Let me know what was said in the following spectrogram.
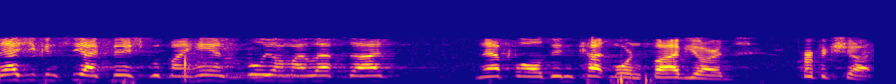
And as you can see, I finished with my hands fully on my left side, and that ball didn't cut more than five yards. Perfect shot.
